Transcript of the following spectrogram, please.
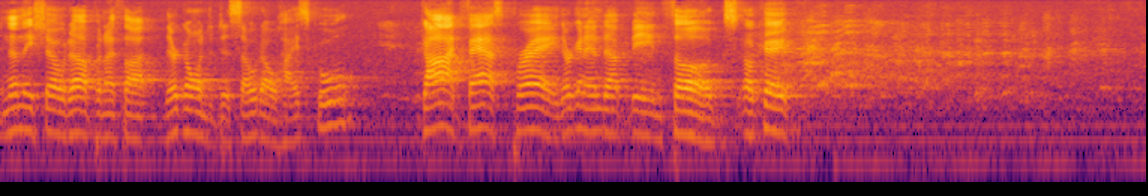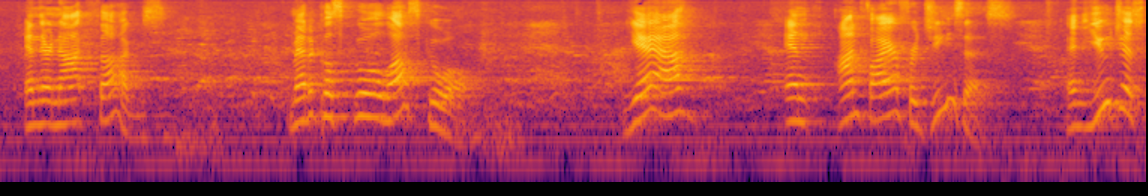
And then they showed up, and I thought, they're going to DeSoto High School? God, fast, pray. They're going to end up being thugs, okay? And they're not thugs medical school, law school. Yeah. And on fire for Jesus. And you just,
